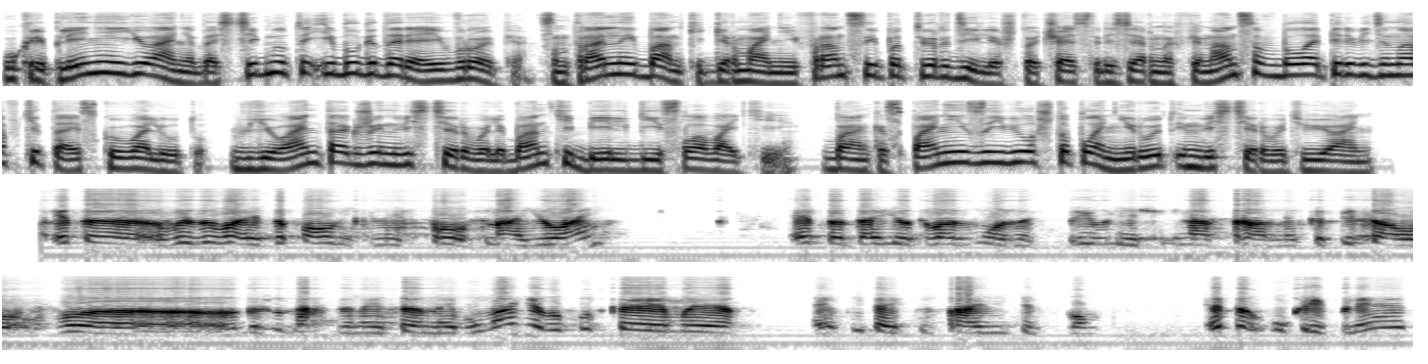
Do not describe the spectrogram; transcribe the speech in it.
Укрепление юаня достигнуто и благодаря Европе. Центральные банки Германии и Франции подтвердили, что часть резервных финансов была переведена в китайскую валюту. В юань также инвестировали банки Бельгии и Словакии. Банк Испании заявил, что планирует инвестировать в юань. Это вызывает дополнительный спрос на юань. Это дает возможность привлечь иностранный капитал в э, государственные ценные бумаги, выпускаемые э, китайским правительством это укрепляет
